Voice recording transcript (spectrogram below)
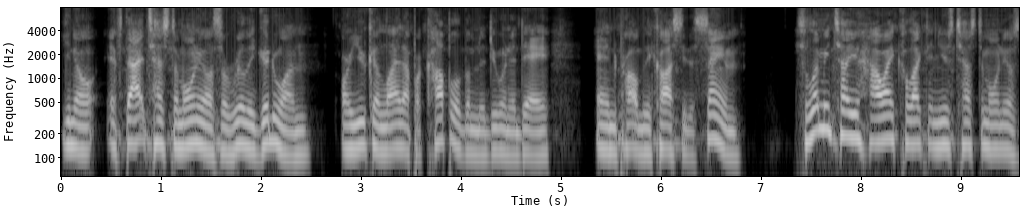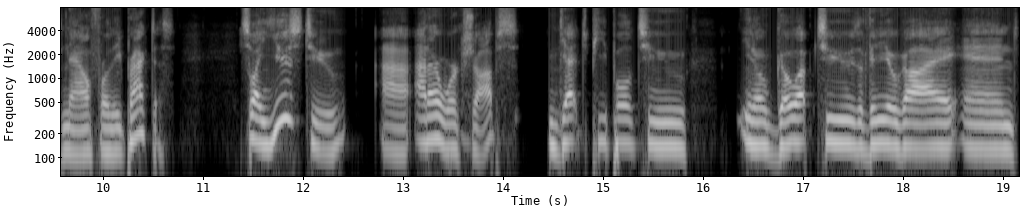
you know, if that testimonial is a really good one, or you can line up a couple of them to do in a day and probably cost you the same. So let me tell you how I collect and use testimonials now for the practice. So I used to uh, at our workshops get people to, you know, go up to the video guy and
